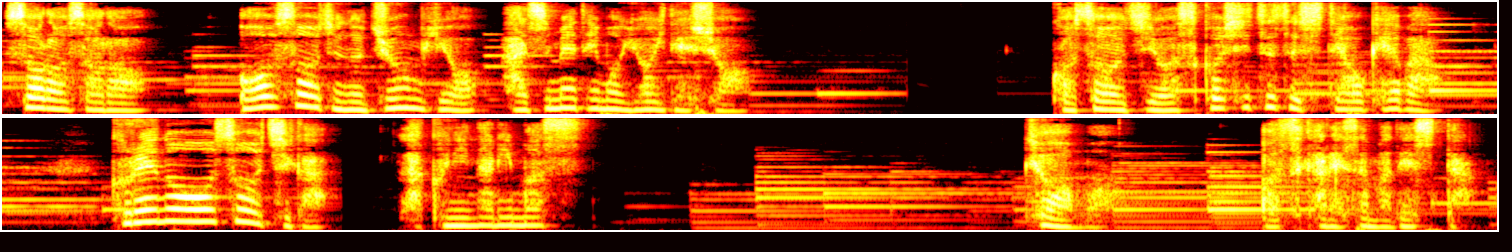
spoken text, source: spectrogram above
そろそろ大掃除の準備を始めても良いでしょう。小掃除を少しずつしておけば、暮れの大掃除が楽になります。今日もお疲れ様でした。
